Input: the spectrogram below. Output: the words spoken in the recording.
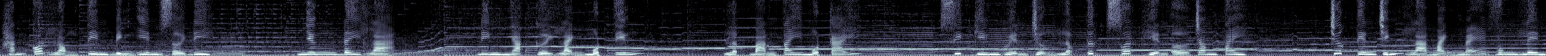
Hắn có lòng tin bình yên rời đi. Nhưng đây là, Đinh nhạc cười lạnh một tiếng. Lật bàn tay một cái. Xích kim quyền trưởng lập tức xuất hiện ở trong tay. Trước tiên chính là mạnh mẽ vung lên.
